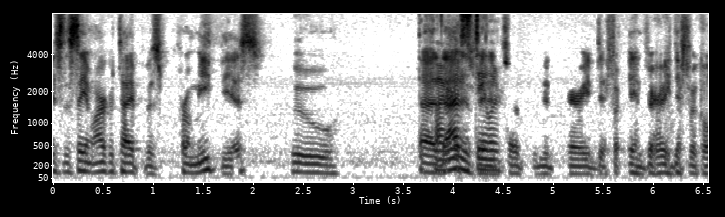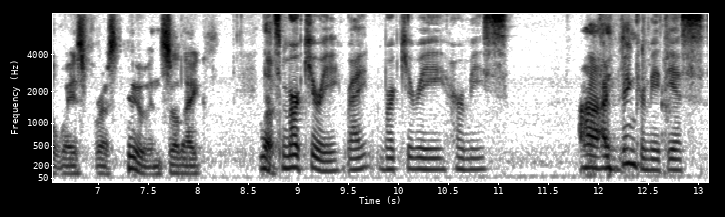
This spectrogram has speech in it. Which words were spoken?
it's the same archetype as Prometheus, who uh, that has been interpreted very diff- in very difficult ways for us too. And so, like, look, that's Mercury, right? Mercury, Hermes. Uh, I think Prometheus.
